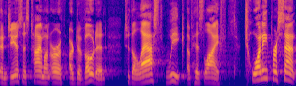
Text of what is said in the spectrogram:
and Jesus' time on earth are devoted to the last week of his life. 20%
